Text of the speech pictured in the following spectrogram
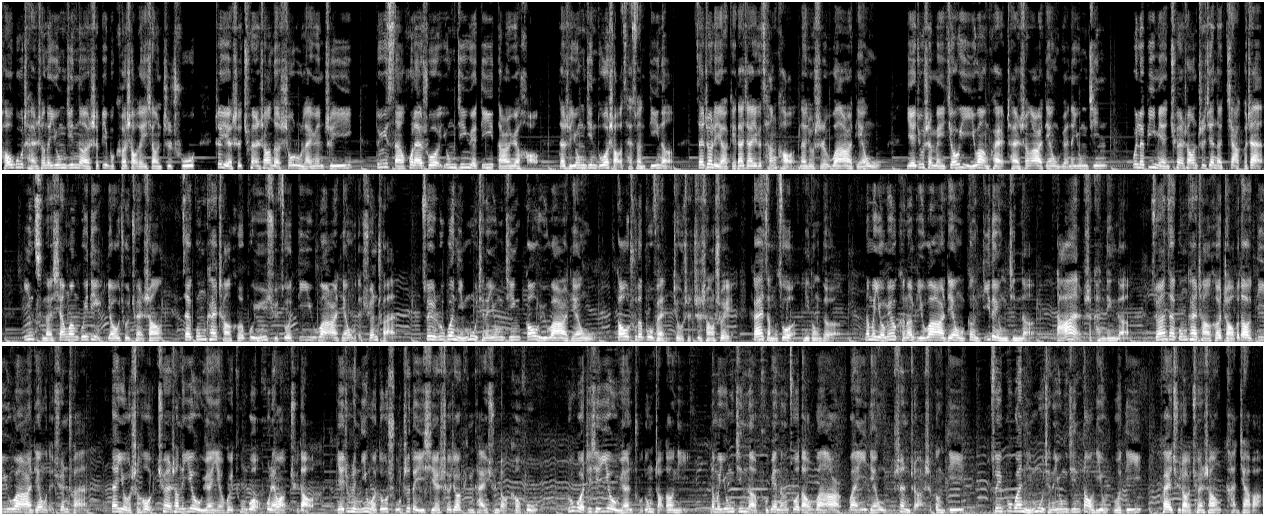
炒股产生的佣金呢，是必不可少的一项支出，这也是券商的收入来源之一。对于散户来说，佣金越低当然越好，但是佣金多少才算低呢？在这里啊，给大家一个参考，那就是万二点五，也就是每交易一万块产生二点五元的佣金。为了避免券商之间的价格战，因此呢，相关规定要求券商在公开场合不允许做低于万二点五的宣传。所以，如果你目前的佣金高于万二点五，高出的部分就是智商税，该怎么做你懂得。那么有没有可能比万二点五更低的佣金呢？答案是肯定的。虽然在公开场合找不到低于万二点五的宣传，但有时候券商的业务员也会通过互联网渠道，也就是你我都熟知的一些社交平台寻找客户。如果这些业务员主动找到你，那么佣金呢普遍能做到万二、万一点五，甚至啊是更低。所以不管你目前的佣金到底有多低，快去找券商砍价吧。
